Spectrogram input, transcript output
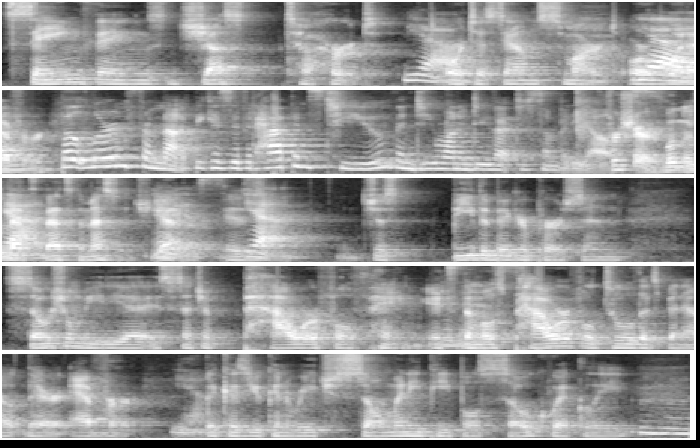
saying things just to hurt, Yeah. or to sound smart, or Yeah, whatever. but learn from that because if it happens to you then do you want to do that to somebody else For sure. Well, no, Yeah. that's that's the message. It Yeah, is. Yeah. Just be the bigger person. Social media is such a powerful thing. It's It the is. most powerful tool that's been out there ever. Yeah. Because you can reach so many people so quickly, Mm-hmm.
